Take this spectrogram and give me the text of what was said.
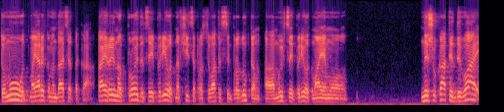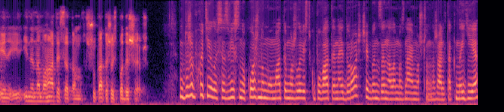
Тому от моя рекомендація така: хай ринок пройде цей період, навчиться працювати з цим продуктом. А ми в цей період маємо не шукати дива і, і, і не намагатися там шукати щось подешевше. Ну, дуже б хотілося, звісно, кожному мати можливість купувати найдорожчий бензин, але ми знаємо, що на жаль так не є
